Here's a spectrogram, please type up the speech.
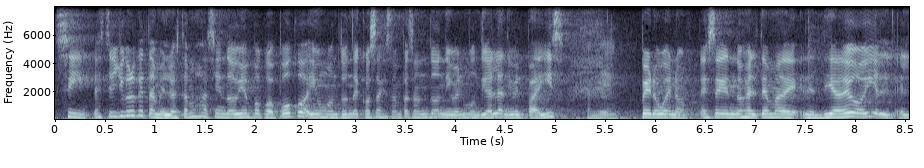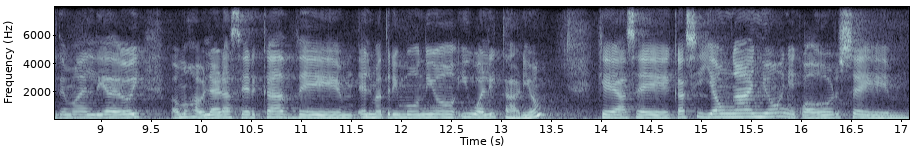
Sí, este, yo creo que también lo estamos haciendo bien poco a poco. Hay un montón de cosas que están pasando a nivel mundial, a nivel país. También. Pero bueno, ese no es el tema del día de hoy. El, tema del día de hoy vamos a hablar acerca del el matrimonio igualitario, que hace casi ya un año en Ecuador se,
